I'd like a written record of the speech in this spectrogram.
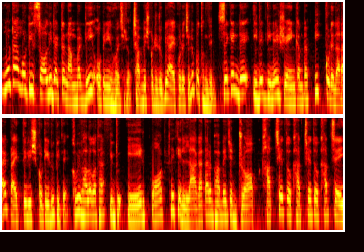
মোটামুটি সলিড একটা নাম্বার দিয়ে ওপেনিং হয়েছিল। ছাব্বিশ কোটি রুপি আয় করেছিল প্রথম দিন। সেকেন্ড ডে ঈদের দিনে সেই ইনকামটা পিক করে দাঁড়ায় প্রায় তিরিশ কোটি রুপিতে। খুবই ভালো কথা। কিন্তু এরপর থেকে লাগাতার ভাবে যে ড্রপ খাচ্ছে তো খাচ্ছে তো খাচ্ছেই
